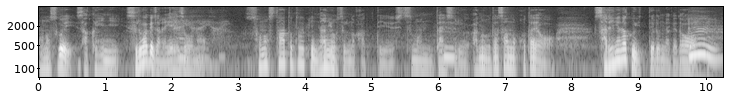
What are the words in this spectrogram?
ものすごい作品にするわけじゃない映像の、はいはいはい、そのスタートの時に何をするのかっていう質問に対する、うん、あの宇田さんの答えをさりげなく言ってるんだけど、うん、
